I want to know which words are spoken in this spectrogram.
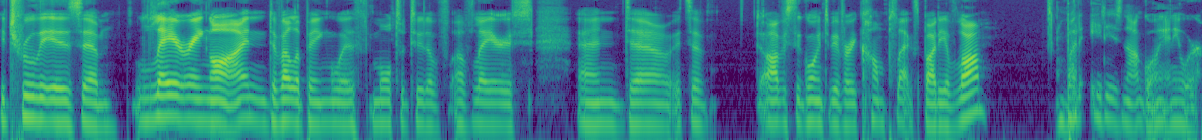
it truly is um, layering on, developing with multitude of, of layers, and uh, it's a obviously going to be a very complex body of law but it is not going anywhere.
